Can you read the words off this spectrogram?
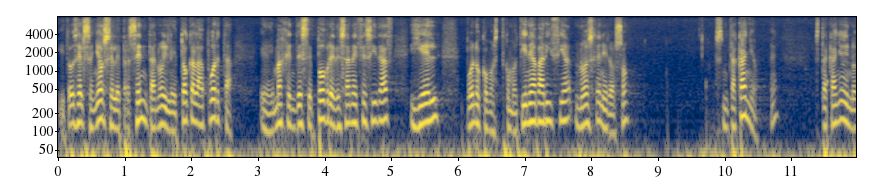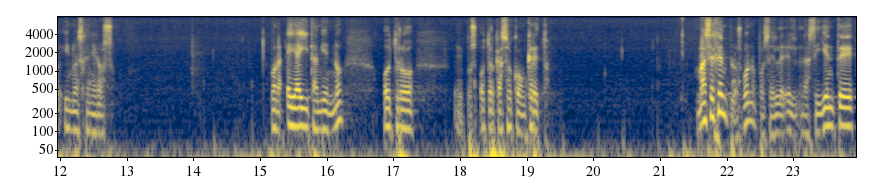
Y entonces el Señor se le presenta ¿no? y le toca la puerta en la imagen de ese pobre, de esa necesidad, y él, bueno, como, como tiene avaricia, no es generoso. Es un tacaño, ¿eh? es tacaño y no es generoso. Bueno, hay ahí también, ¿no? otro, eh, pues otro caso concreto. Más ejemplos. Bueno, pues el, la siguiente,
